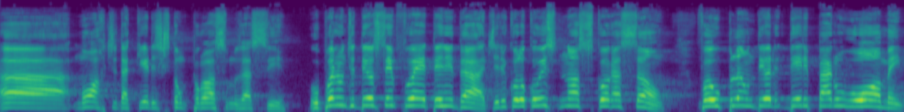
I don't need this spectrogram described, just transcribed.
a morte daqueles que estão próximos a si. O plano de Deus sempre foi a eternidade, ele colocou isso no nosso coração, foi o plano dele, dele para o homem.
